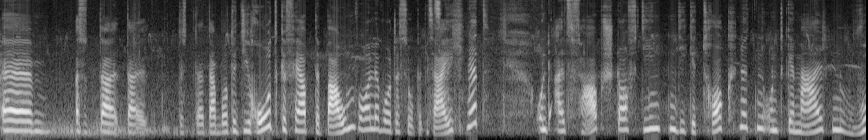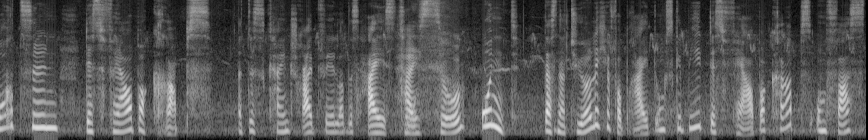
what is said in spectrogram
ähm, also da, da, da, da wurde die rot gefärbte Baumwolle wurde so bezeichnet. Und als Farbstoff dienten die getrockneten und gemalten Wurzeln des Färberkrabs. Das ist kein Schreibfehler, das heißt so. Heißt so. Und das natürliche Verbreitungsgebiet des Färberkrabs umfasst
